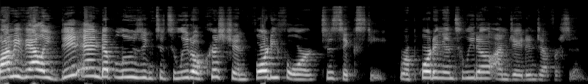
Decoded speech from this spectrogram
Maumee Valley did end up losing to Toledo Christian 44 to 60. Reporting in Toledo, I'm Jaden Jefferson.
